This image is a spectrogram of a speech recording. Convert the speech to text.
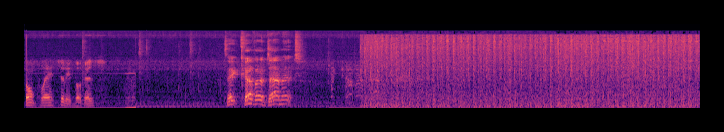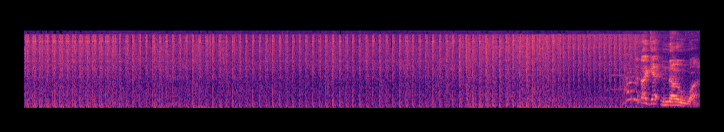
Don't play silly buggers. Take cover, damn it! I get no one?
